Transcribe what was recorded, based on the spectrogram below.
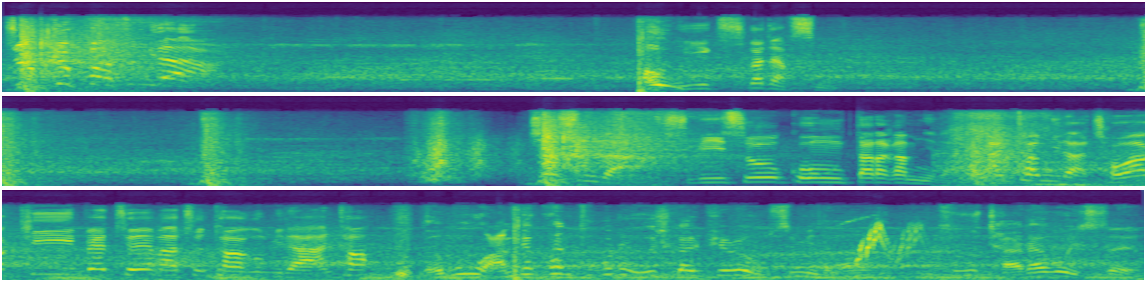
쭉쭉 뻗습니다. 우익수가 잡습니다. 쳤습니다. 수비수 공 따라갑니다. 안타입니다. 정확히 배트에 맞춘 타구입니다. 안타. 너무 완벽한 투구를 의식할 필요 없습니다. 투구 잘하고 있어요.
